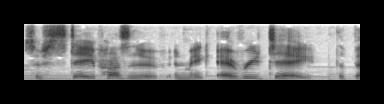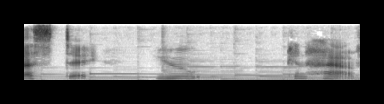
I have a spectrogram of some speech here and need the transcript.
So stay positive and make every day the best day you can have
